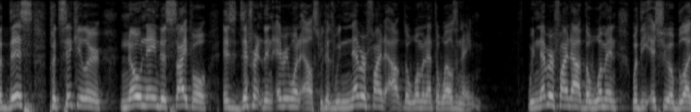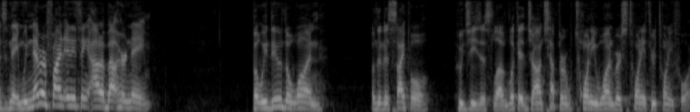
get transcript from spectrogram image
But this particular no name disciple is different than everyone else because we never find out the woman at the well's name. We never find out the woman with the issue of blood's name. We never find anything out about her name. But we do the one of the disciple who Jesus loved. Look at John chapter 21, verse 20 through 24.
